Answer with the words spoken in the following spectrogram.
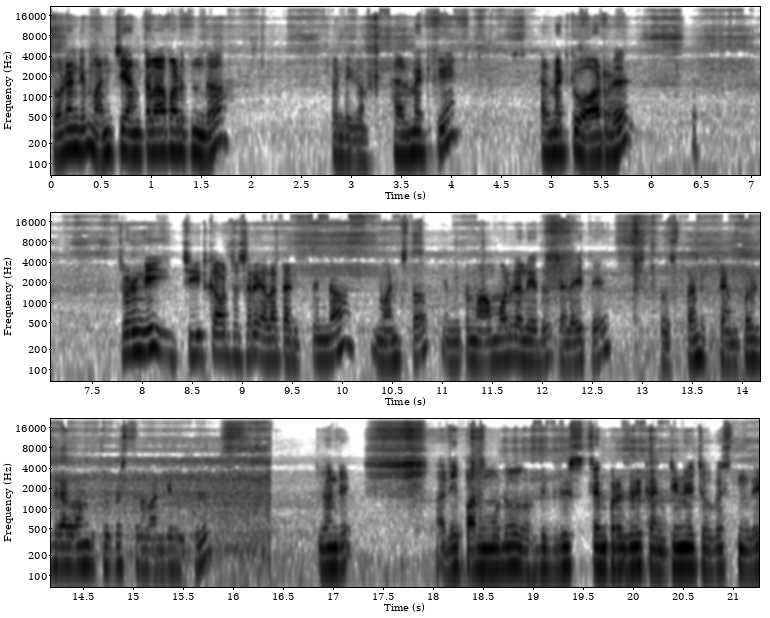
చూడండి మంచి ఎంతలా పడుతుందో. చూడండి ఇక హెల్మెట్కి హెల్మెట్కి వాటర్ చూడండి చీట్ కవర్ చూసారా? ఎలా తడిపిందో మంచుతో. ఇంత మామూలుగా లేదు చలి అయితే ప్రస్తుతానికి టెంపరేచర్ ఎలా ఉందో చూపిస్తున్నాం అండి మీకు. చూడండి అది పదమూడు డిగ్రీస్ టెంపరేచర్ కంటిన్యూ చూపిస్తుంది.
